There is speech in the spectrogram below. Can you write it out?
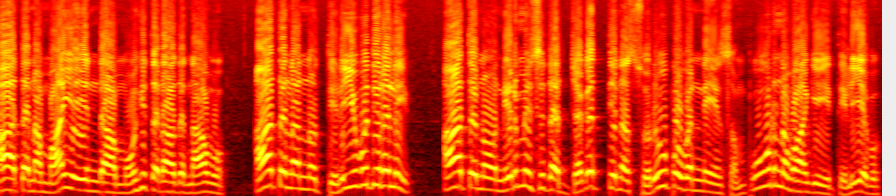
ಆತನ ಮಾಯೆಯಿಂದ ಮೋಹಿತರಾದ ನಾವು ಆತನನ್ನು ತಿಳಿಯುವುದಿರಲಿ. ಆತನು ನಿರ್ಮಿಸಿದ ಜಗತ್ತಿನ ಸ್ವರೂಪವನ್ನೇ ಸಂಪೂರ್ಣವಾಗಿ ತಿಳಿಯವು.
